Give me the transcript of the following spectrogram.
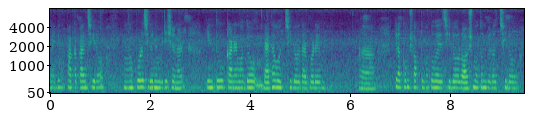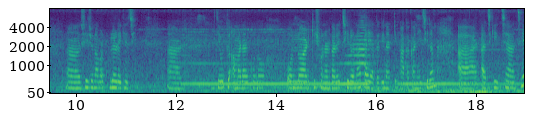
অনেকদিন ফাঁকা কান ছিল পড়েছিলাম ইমিটেশনার কিন্তু কানের মধ্যেও ব্যথা হচ্ছিল, তারপরে কীরকম শক্ত মতো হয়েছিল, রস মতন বেরোচ্ছিল সেই জন্য আবার খুলে রেখেছি। আর যেহেতু আমার আর কোনো অন্য আর কি সোনার কানে ছিল না, তাই এতদিন আর কি ফাঁকা কানে ছিলাম। আর আজকে ইচ্ছা আছে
